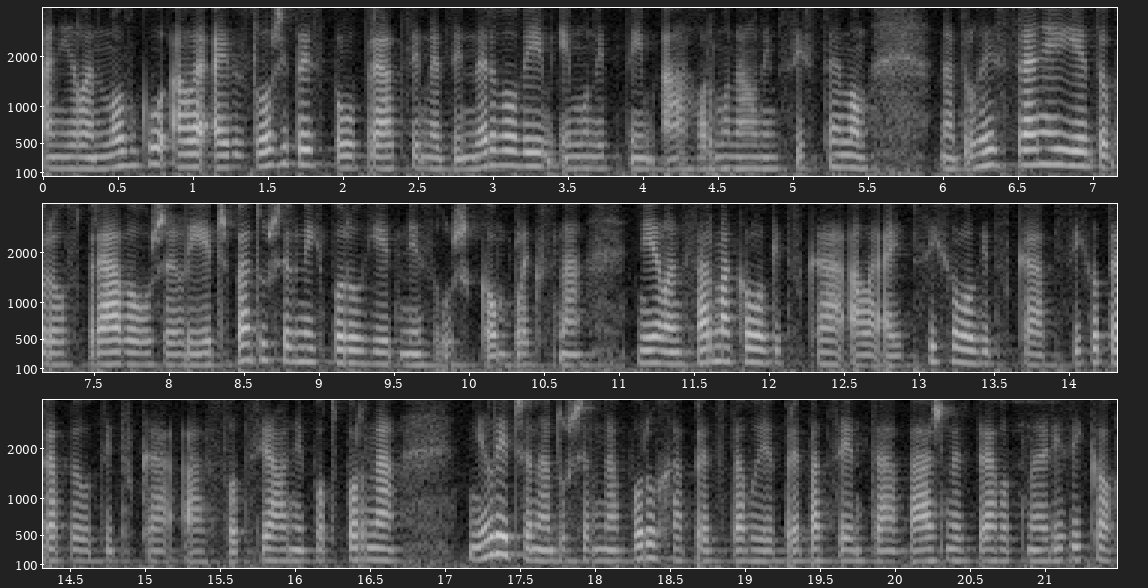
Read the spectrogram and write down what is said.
a nie len mozgu, ale aj v zložitej spolupráci medzi nervovým, imunitným a hormonálnym systémom. Na druhej strane je dobrou správou, že liečba duševných porúch je dnes už komplexná. Nie len farmakologická, ale aj psychologická, psychoterapeutická a sociálne podporná. Neliečená duševná porucha predstavuje pre pacienta vážne zdravotné riziko.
